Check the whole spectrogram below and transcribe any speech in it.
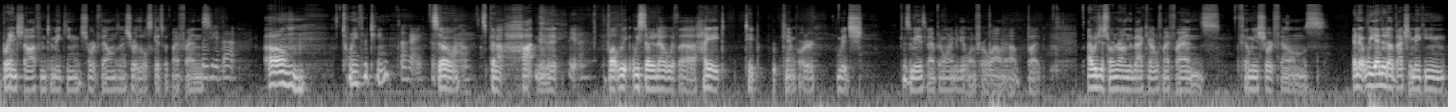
branched off into making short films and short little skits with my when friends. did you get that Um 2013. okay it's been a So, it's been a hot minute. yeah But we, we started out with a hi 8 tape camcorder, which is amazing. I've been wanting to get one for a while now. But I would just run around the backyard with my friends, filming short films. And it, we ended up actually making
